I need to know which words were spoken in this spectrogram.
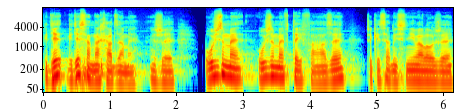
kde, kde sa nachádzame? Že už sme, už sme v tej fáze, že keď sa mi snívalo, že,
